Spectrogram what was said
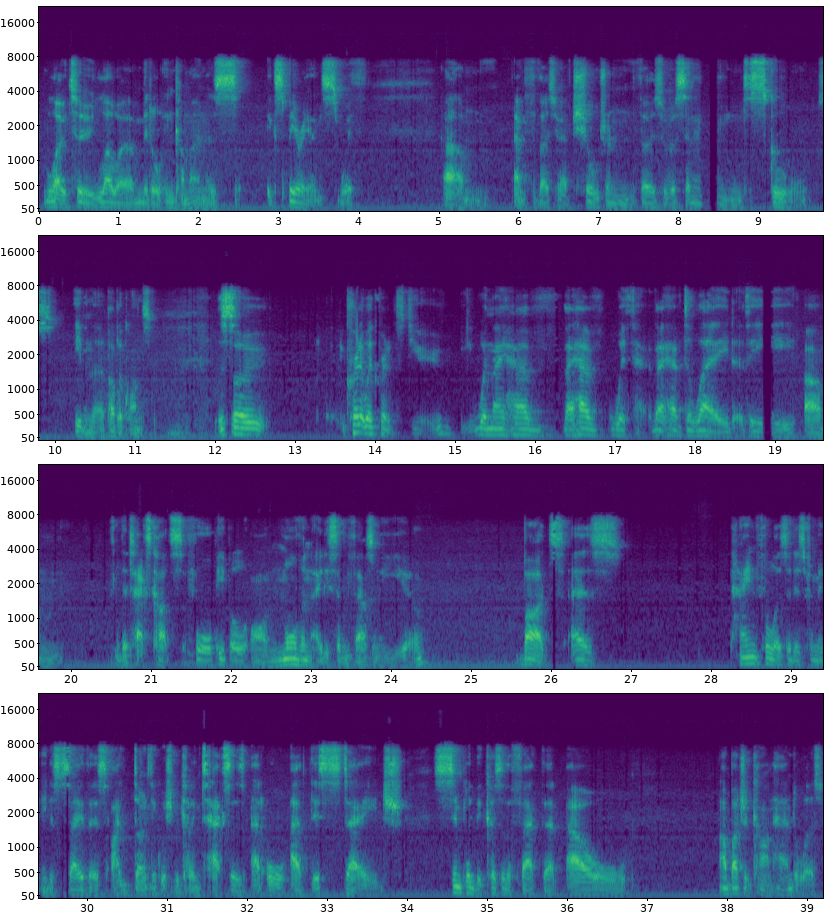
low to lower middle income owners experience with um, and for those who have children, those who are sending them to schools, even the public ones. So credit where credit's due. When they have they have with they have delayed the um, the tax cuts for people on more than 87,000 a year. But as painful as it is for me to say this, I don't think we should be cutting taxes at all at this stage, simply because of the fact that our our budget can't handle it.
